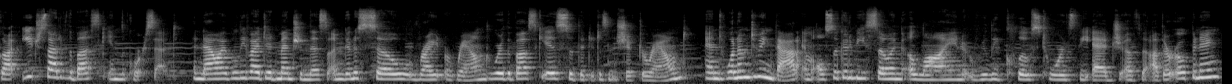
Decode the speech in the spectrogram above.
Got each side of the busk in the corset. And now I believe I did mention this, I'm gonna sew right around where the busk is so that it doesn't shift around. And when I'm doing that, I'm also gonna be sewing a line really close towards the edge of the other opening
